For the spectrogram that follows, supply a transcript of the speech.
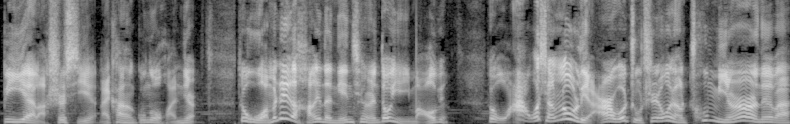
毕业了实习，来看看工作环境。就我们这个行业的年轻人都有一毛病，就哇，我想露脸儿，我主持人，我想出名，对吧？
